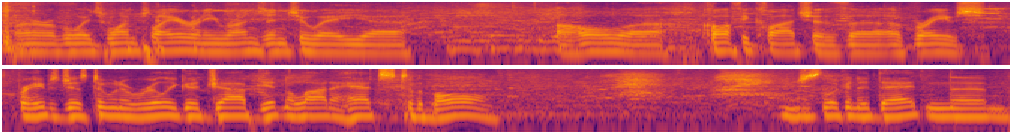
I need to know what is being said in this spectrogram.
Runner avoids one player and he runs into a uh, a whole uh, coffee clutch of, uh, of Braves. Braves just doing a really good job getting a lot of hats to the ball. I'm just looking at that and um,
